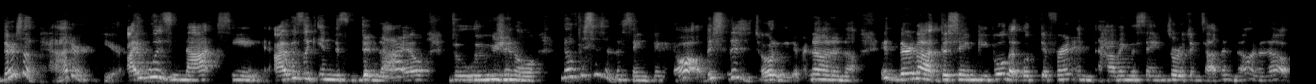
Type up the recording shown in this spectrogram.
there's a pattern here. I was not seeing it. I was like in this denial, delusional. No, this isn't the same thing at all. This this is totally different. No, no, no. It, they're not the same people that look different and having the same sort of things happen. No, no, no.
